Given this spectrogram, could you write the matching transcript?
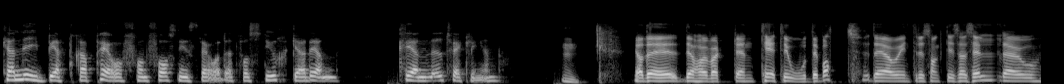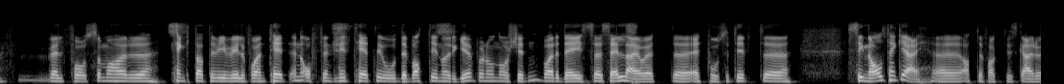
kan ni bättra på fra Forskningsrådet for å styrke den den utvecklingen. Mm. Ja, det, det, har vært en TTO-debatt. Det er jo interessant i seg selv. Det er jo vel få som har eh, tenkt at vi ville få en, en offentlig TTO-debatt i Norge for noen år siden. Bare det i seg selv er jo et, eh, et positivt uh, signal, tenker jeg. At det faktisk er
